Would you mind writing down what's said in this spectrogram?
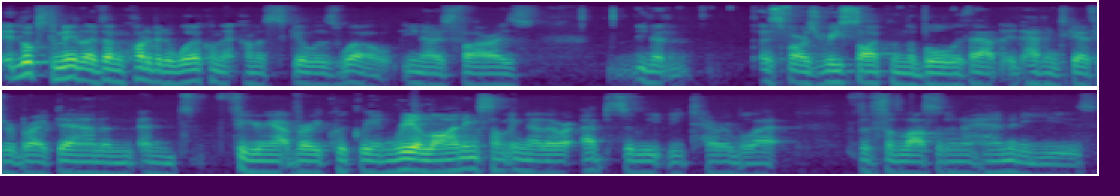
it looks to me that they've done quite a bit of work on that kind of skill as well. You know, as far as you know, as far as recycling the ball without it having to go through a breakdown and, and figuring out very quickly and realigning something that they were absolutely terrible at for, for the last I don't know how many years.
